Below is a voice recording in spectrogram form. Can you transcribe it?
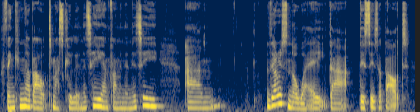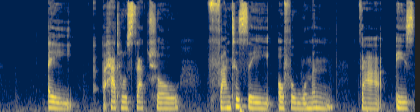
thinking about masculinity and femininity. Um, there is no way that this is about a, heterosexual fantasy of a woman that is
